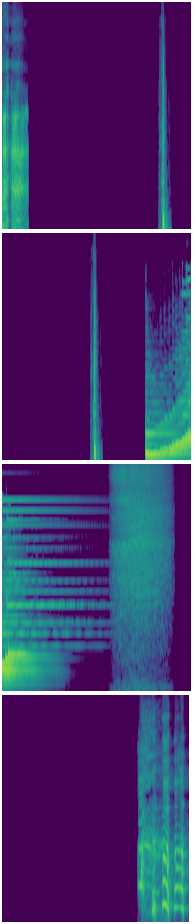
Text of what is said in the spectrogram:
Ha ha! Ha ha ha!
